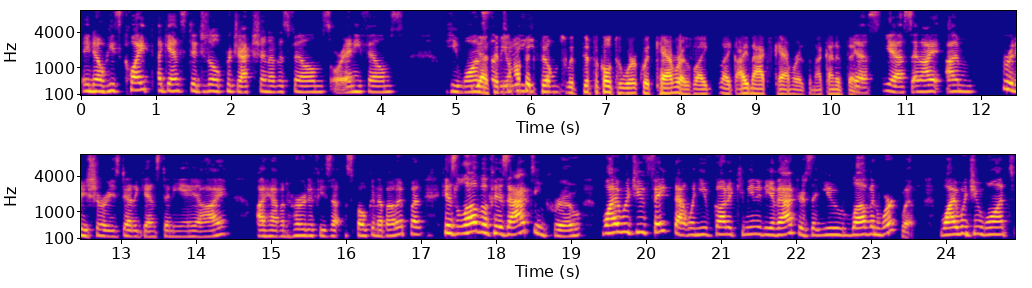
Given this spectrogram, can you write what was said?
You know he's quite against digital projection of his films or any films. He wants yes, and he to often be films with difficult to work with cameras like like IMAX cameras and that kind of thing. yes yes and i i'm pretty sure he's dead against any ai i haven't heard if he's uh, spoken about it but his love of his acting crew why would you fake that when you've got a community of actors that you love and work with? Why would you want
